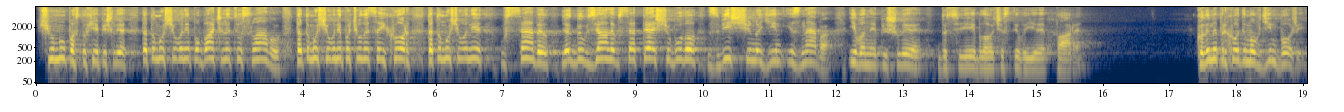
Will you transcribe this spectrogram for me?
Чому пастухи пішли? Та тому, що вони побачили цю славу, та тому, що вони почули цей хор, та тому, що вони в себе якби взяли все те, що було звіщено їм із неба, і вони пішли до цієї благочестивої пари. Коли ми приходимо в Дім Божий,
